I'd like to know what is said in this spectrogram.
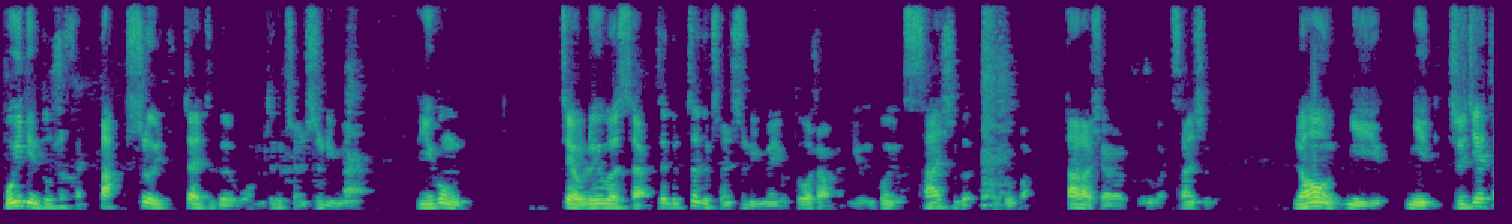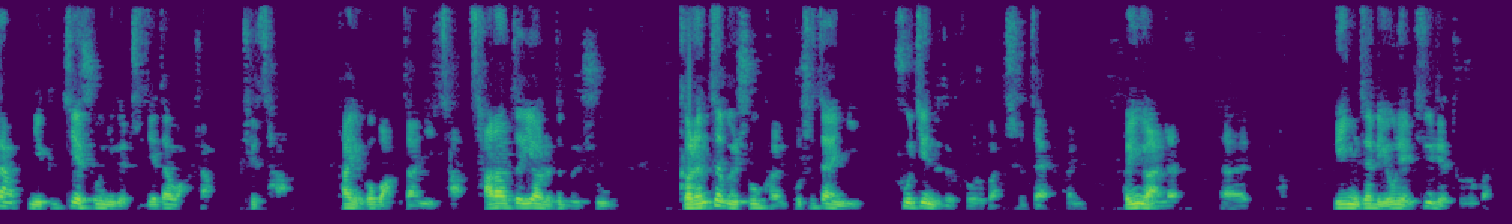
不一定都是很大，设在这个我们这个城市里面，一共叫 Riverside 这个这个城市里面有多少呢？有一共有三十个图书馆，大大小小图书馆三十个。然后你你直接在你借书，你可以直接在网上去查，它有个网站，你查查到这要的这本书，可能这本书可能不是在你附近的这个图书馆，是在很很远的，呃，离你这里有点距离的图书馆，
